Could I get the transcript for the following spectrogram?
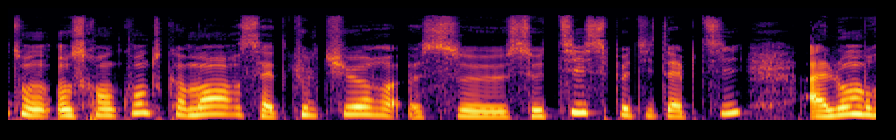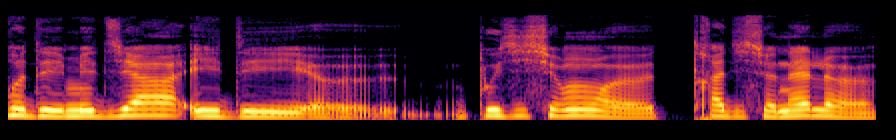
Fait, on, se rend compte comment cette culture se, se tisse petit à petit à l'ombre des médias et des euh, positions traditionnelles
